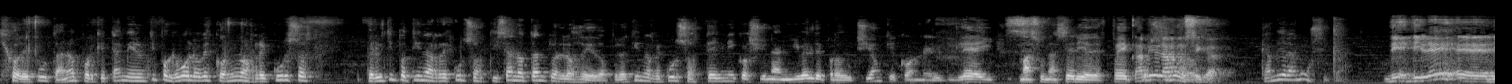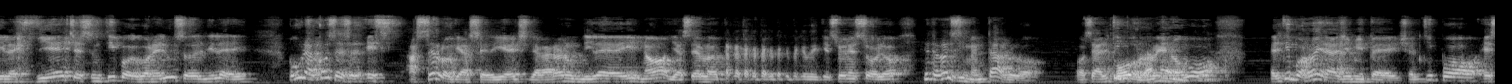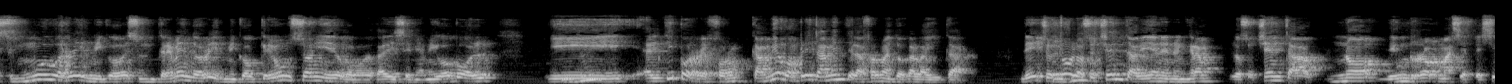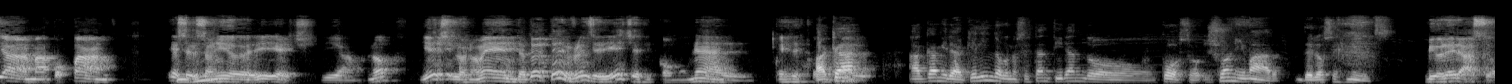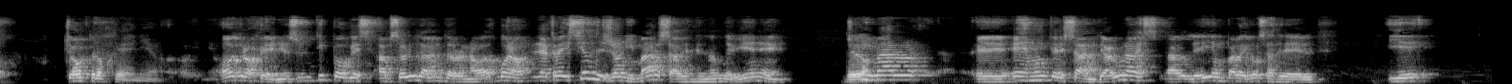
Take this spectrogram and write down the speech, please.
hijo de puta, ¿no? Porque también un tipo que vos lo ves con unos recursos, pero el tipo tiene recursos, quizá no tanto en los dedos, pero tiene recursos técnicos y un nivel de producción que con el delay, más una serie de efectos. Cambió la música cambió la música. delay, eh, delay, Diech es un tipo que con el uso del delay, una cosa es, hacer lo que hace Diech, de agarrar un delay, ¿no? Y hacerlo que suene solo, y otra cosa es inventarlo. O sea, el tipo renovó. El tipo no era Jimmy Page, el tipo es muy buen rítmico, es un tremendo rítmico, creó un sonido, como acá dice mi amigo Paul, y el tipo cambió completamente la forma de tocar la guitarra. De hecho, todos los 80 vienen en gran. Los 80 no de un rock más especial, más post-punk. Es el sonido de The digamos, ¿no? The en los 90, toda, la influencia de The es descomunal. Es descomunal. Acá, acá, mira, qué lindo que nos están tirando coso. Johnny Marr, de los Smiths. Violerazo. Otro genio. Otro genio. Es un tipo que es absolutamente renovado. Bueno, la tradición de Johnny Marr, ¿sabes de dónde viene? Johnny Marr eh, es muy interesante. Alguna vez leí un par de cosas de él y eh,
